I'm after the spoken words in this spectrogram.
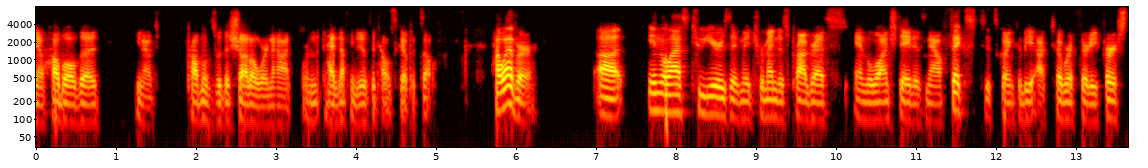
you know Hubble, the you know problems with the shuttle were not were, had nothing to do with the telescope itself. However, uh, in the last two years, they've made tremendous progress, and the launch date is now fixed. It's going to be October 31st,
